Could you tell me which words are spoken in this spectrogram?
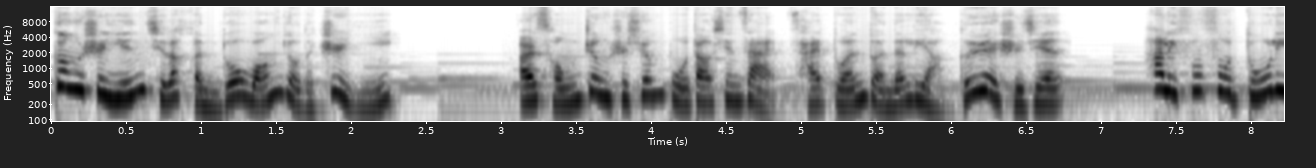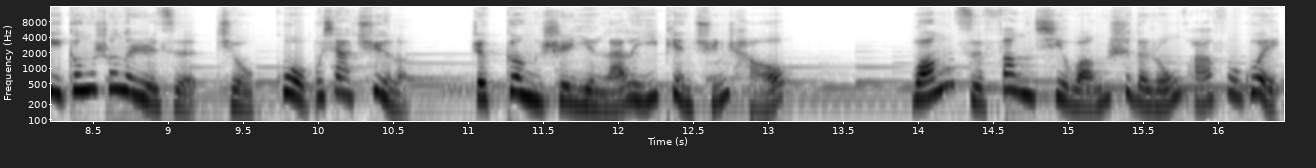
更是引起了很多网友的质疑。而从正式宣布到现在才短短的两个月时间，哈里夫妇独立更生的日子就过不下去了，这更是引来了一片群嘲。王子放弃王室的荣华富贵，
